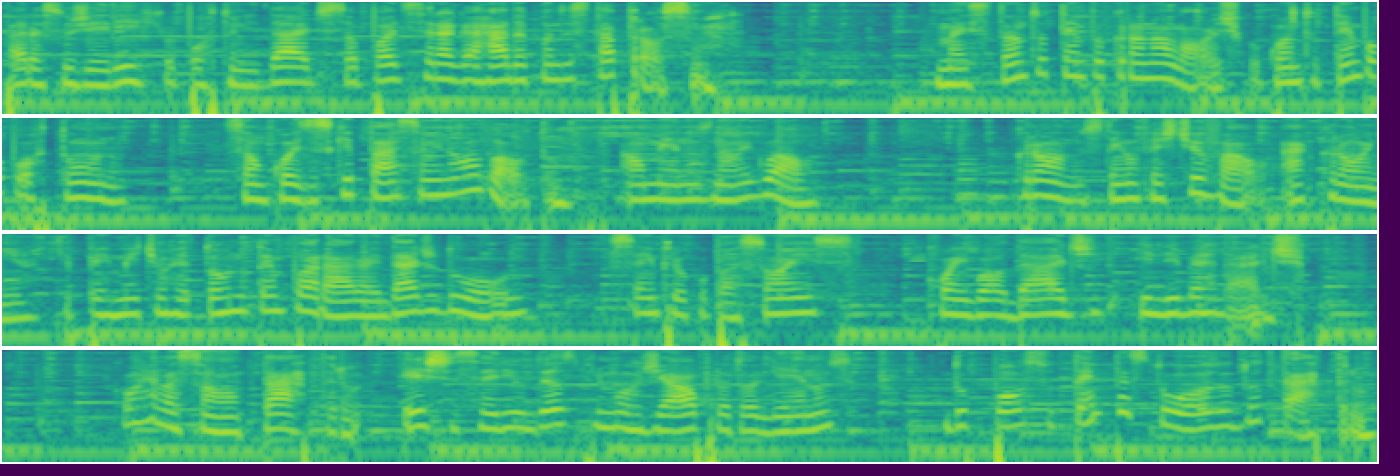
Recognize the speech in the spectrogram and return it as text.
para sugerir que oportunidade só pode ser agarrada quando está próxima. Mas tanto o tempo cronológico quanto o tempo oportuno são coisas que passam e não voltam, ao menos não igual. Cronos tem um festival, a Crônia, que permite um retorno temporário à Idade do Ouro, sem preocupações, com igualdade e liberdade. Com relação ao Tártaro, este seria o deus primordial protogenos do poço tempestuoso do Tártaro,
